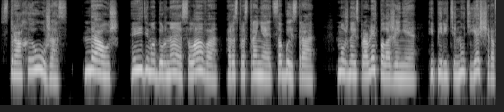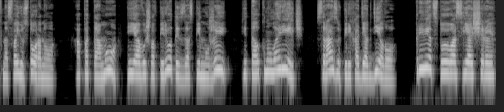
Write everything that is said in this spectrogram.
страх и ужас. Да уж, видимо, дурная слава распространяется быстро. Нужно исправлять положение и перетянуть ящеров на свою сторону. А потому я вышла вперед из-за спин мужей и толкнула речь, сразу переходя к делу. «Приветствую вас, ящеры.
